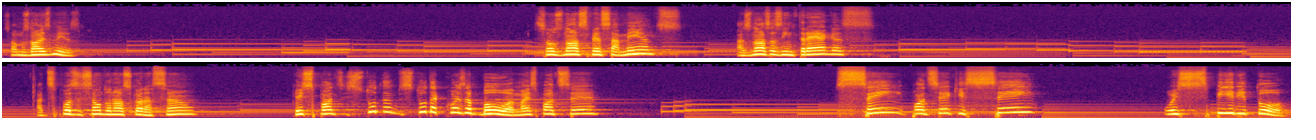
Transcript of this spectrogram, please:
somos nós mesmos. São os nossos pensamentos, as nossas entregas, a disposição do nosso coração. Isso pode, estuda é coisa boa, mas pode ser sem, pode ser que sem o espírito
